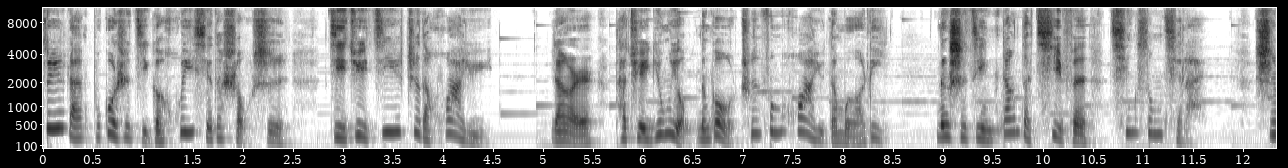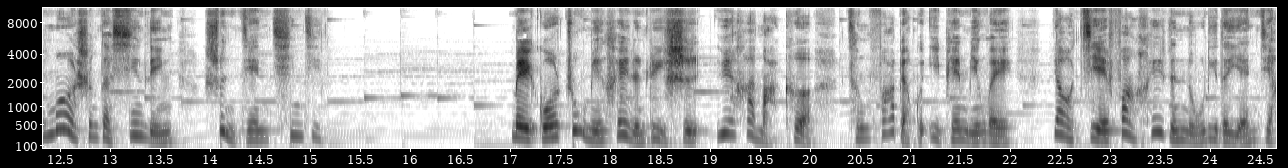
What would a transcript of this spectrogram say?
虽然不过是几个诙谐的手势，几句机智的话语，然而他却拥有能够春风化雨的魔力，能使紧张的气氛轻松起来，使陌生的心灵瞬间亲近。美国著名黑人律师约翰·马克曾发表过一篇名为《要解放黑人奴隶》的演讲，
